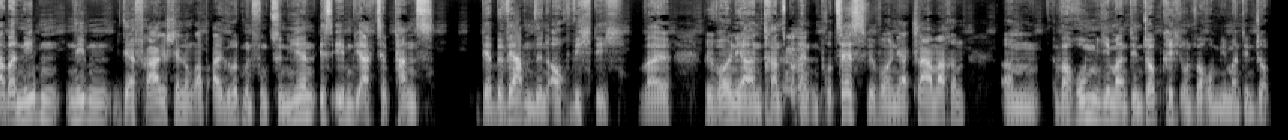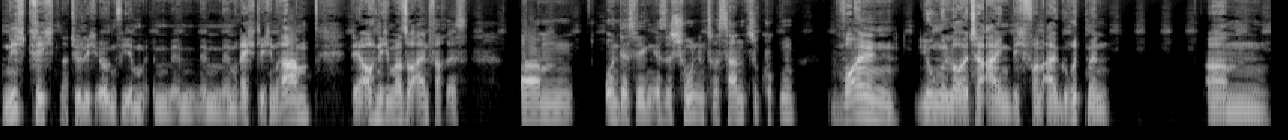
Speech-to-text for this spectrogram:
aber neben, neben der Fragestellung, ob Algorithmen funktionieren, ist eben die Akzeptanz der Bewerbenden auch wichtig, weil wir wollen ja einen transparenten Prozess, wir wollen ja klar machen, ähm, warum jemand den Job kriegt und warum jemand den Job nicht kriegt. Natürlich irgendwie im, im, im, im rechtlichen Rahmen, der auch nicht immer so einfach ist. Ähm, und deswegen ist es schon interessant zu gucken, wollen junge Leute eigentlich von Algorithmen ähm,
